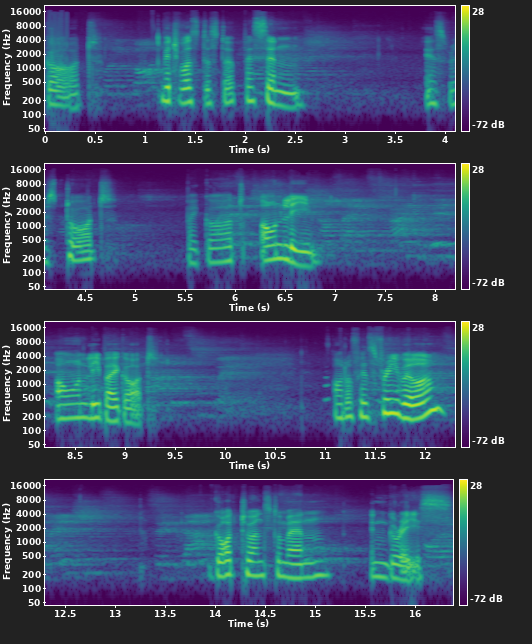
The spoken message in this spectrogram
God, which was disturbed by sin, is restored by God only. Only by God. Out of his free will, God turns to man in grace.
